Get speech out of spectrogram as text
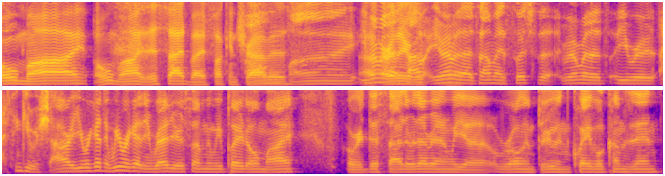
oh my, oh my! This side by fucking Travis. Oh my! You Uh, remember that earlier time? with- you remember yeah. that time I switched the? Remember that you were? I think you were showering. You were getting. We were getting ready or something. We played Oh My, or this side or whatever, and we uh rolling through, and Quavo comes in.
